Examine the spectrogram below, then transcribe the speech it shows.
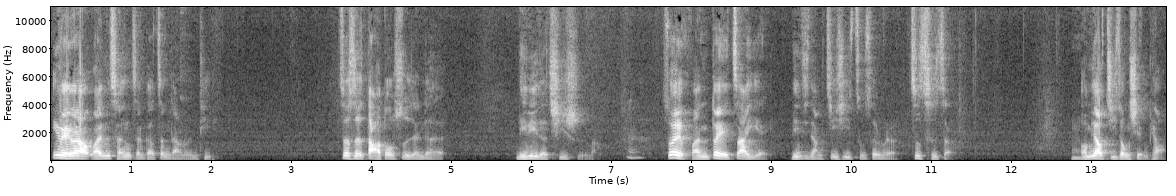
因为要完成整个政党轮替，这是大多数人的民意的驱使嘛。嗯，所以反对在野民进党继续执政的支持者，我们要集中选票，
